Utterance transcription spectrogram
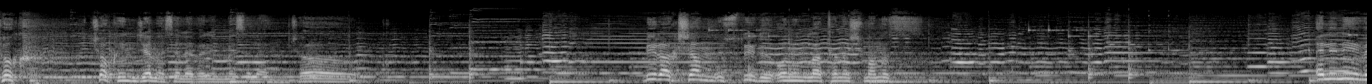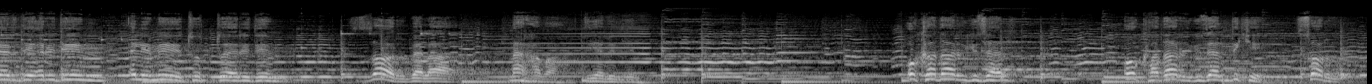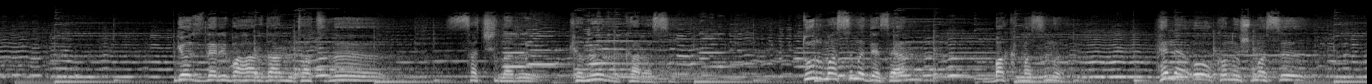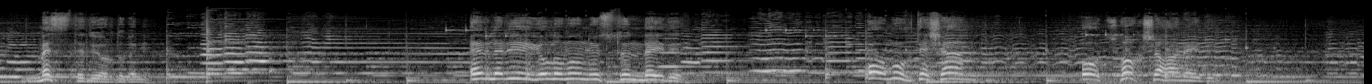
Çok, çok ince mesele benim meselem çok. Bir akşam üstüydü onunla tanışmamız. Elini verdi eridim, elimi tuttu eridim. Zor bela, merhaba diyebildim. O kadar güzel, o kadar güzeldi ki sorma. Gözleri bahardan tatlı, saçları kömür karası. Durması mı desem, bakması mı? Hele o konuşması mest ediyordu beni. Evleri yolumun üstündeydi. O muhteşem, o çok şahaneydi.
